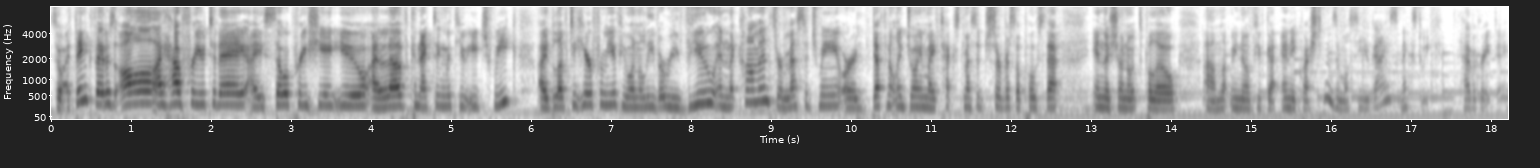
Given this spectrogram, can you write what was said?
So I think that is all I have for you today. I so appreciate you. I love connecting with you each week. I'd love to hear from you if you want to leave a review in the comments or message me or definitely join my text message service. I'll post that in the show notes below. Um, let me know if you've got any questions, and we'll see you guys next week. Have a great day.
